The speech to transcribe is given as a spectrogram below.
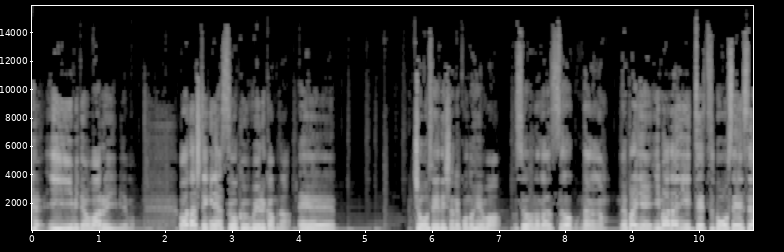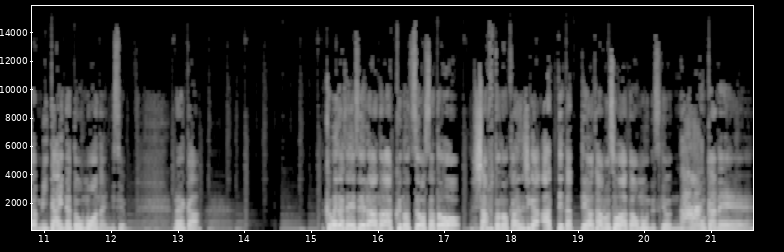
いい意味でも悪い意味でも。私的にはすごくウェルカムな、えー、調整でしたね、この辺は。そう、なんか、すごく、なんか、やっぱりね、未だに絶望先生は見たいなと思わないんですよ。なんか、久米田先生のあの悪の強さと、シャフトの感じが合ってたっていうのは多分そうだとは思うんですけど、なんかね、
